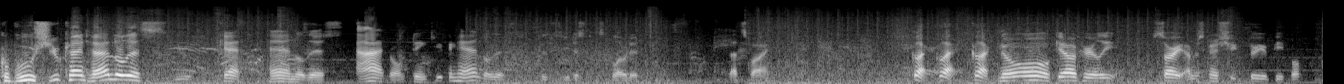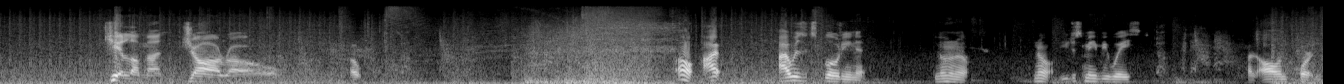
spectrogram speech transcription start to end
Kaboosh, you can't handle this! You can't handle this. I don't think you can handle this. Because you just exploded. That's why. Collect, collect, collect. No, get out of here, Elite. Sorry, I'm just gonna shoot through you people. Kilimanjaro! Oh. Oh, I... I was exploding it. No, no, no. No, you just made me waste an all-important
